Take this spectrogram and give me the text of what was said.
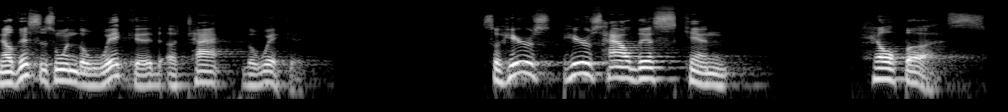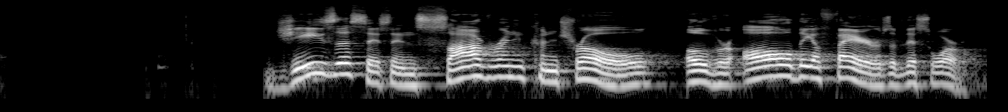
Now, this is when the wicked attack the wicked. So, here's, here's how this can help us Jesus is in sovereign control over all the affairs of this world.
